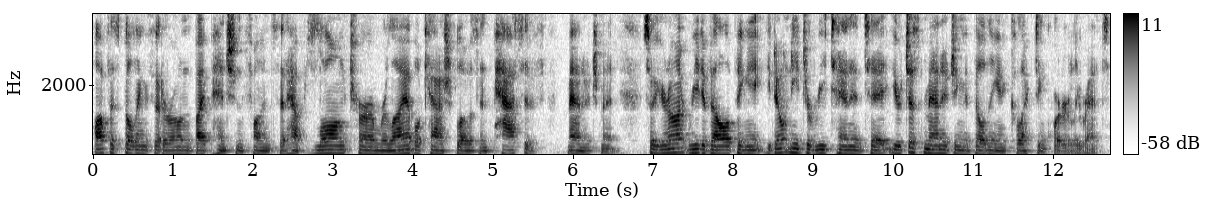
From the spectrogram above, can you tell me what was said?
office buildings that are owned by pension funds that have long-term, reliable cash flows and passive management. So you're not redeveloping it. You don't need to retenant it. You're just managing the building and collecting quarterly rents.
